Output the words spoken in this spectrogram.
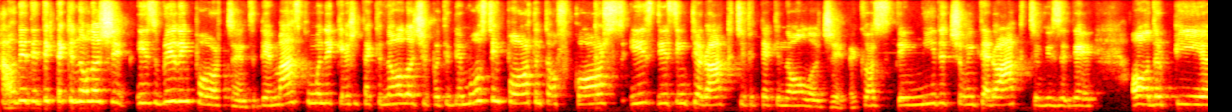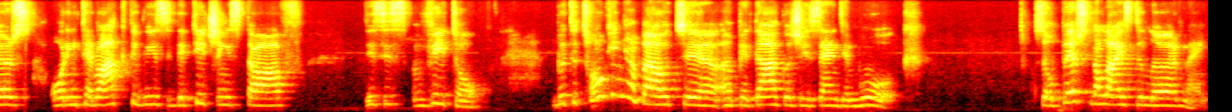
how did the technology is really important, the mass communication technology, but the most important, of course, is this interactive technology because they needed to interact with the other peers or interact with the teaching staff. This is vital. But talking about uh, pedagogies and the MOOC, so personalized learning,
